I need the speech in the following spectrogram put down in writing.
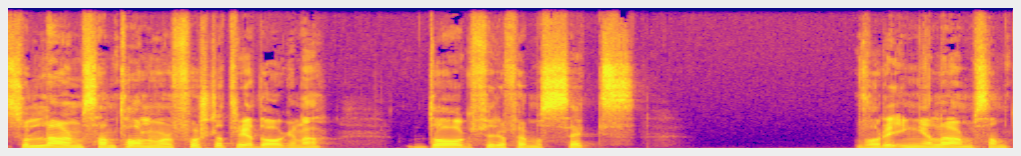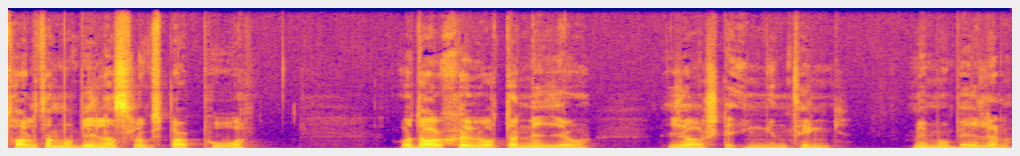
Så larmsamtalen var de första tre dagarna. Dag 4, 5 och 6 var det inga larmsamtal utan mobilen slogs bara på. Och dag 7, 8 och 9 görs det ingenting med mobilerna.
